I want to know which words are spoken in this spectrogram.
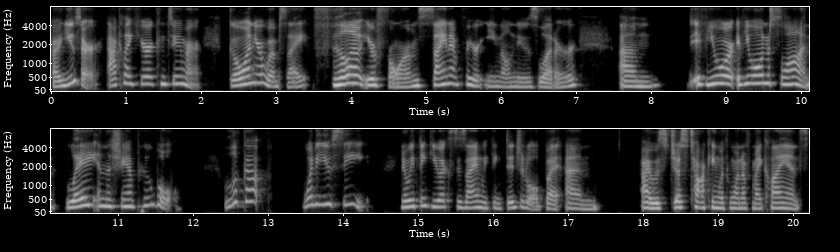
a, user, act like you're a consumer. Go on your website, fill out your forms, sign up for your email newsletter. Um, if you're if you own a salon, lay in the shampoo bowl. Look up what do you see? You know, we think UX design, we think digital, but um, I was just talking with one of my clients,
